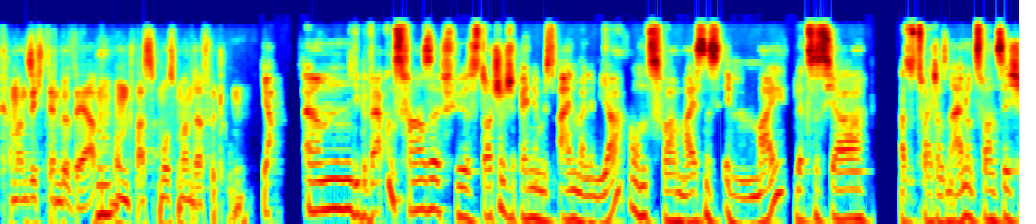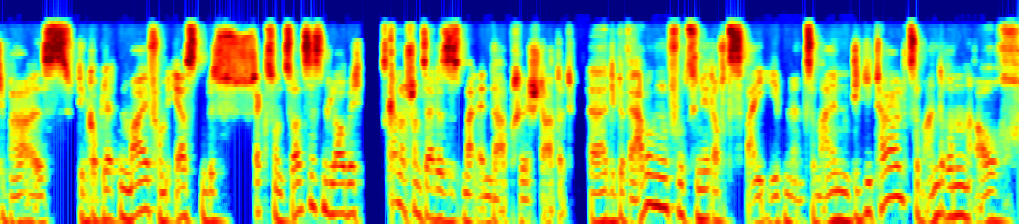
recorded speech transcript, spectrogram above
kann man sich denn bewerben und was muss man dafür tun? Ja, ähm, die Bewerbungsphase fürs Deutsche Stipendium ist einmal im Jahr und zwar meistens im Mai. Letztes Jahr also 2021 war es den kompletten Mai vom 1. bis 26. glaube ich. Es kann auch schon sein, dass es mal Ende April startet. Äh, die Bewerbung funktioniert auf zwei Ebenen. Zum einen digital, zum anderen auch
